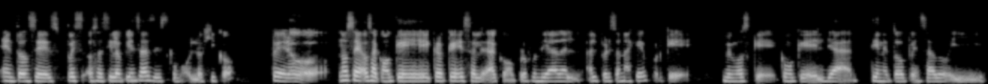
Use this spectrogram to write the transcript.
Entonces, pues, o sea, si lo piensas es como lógico, pero no sé, o sea, como que creo que eso le da como profundidad al, al personaje porque vemos que como que él ya tiene todo pensado y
